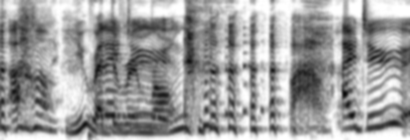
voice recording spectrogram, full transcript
Um, You read the I room do- wrong. wow. I do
